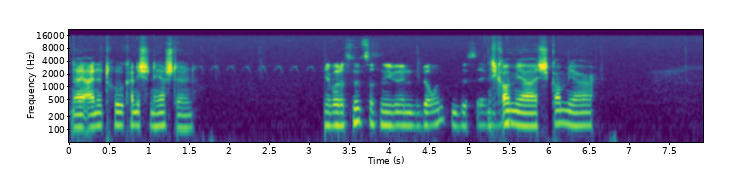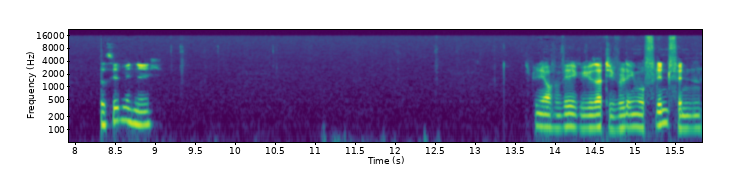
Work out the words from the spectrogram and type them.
Nein, eine Truhe kann ich schon herstellen. Ja, aber das nützt das nicht, wenn du da unten bist. Ey. Ich komm ja, ich komm ja. Interessiert mich nicht. Ich bin ja auf dem Weg. Wie gesagt, ich will irgendwo Flint finden.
